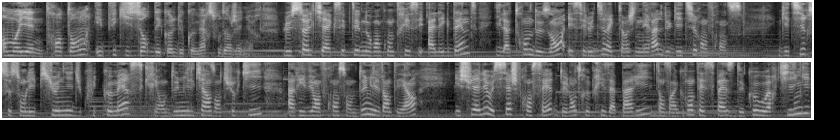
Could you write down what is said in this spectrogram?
en moyenne 30 ans, et puis qui sortent d'école de commerce ou d'ingénieur. Le seul qui a accepté de nous rencontrer, c'est Alec Dent. Il a 32 ans et c'est le directeur général de Getir en France. Getir, ce sont les pionniers du quick commerce, créé en 2015 en Turquie, arrivé en France en 2021 et je suis allée au siège français de l'entreprise à Paris, dans un grand espace de coworking,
